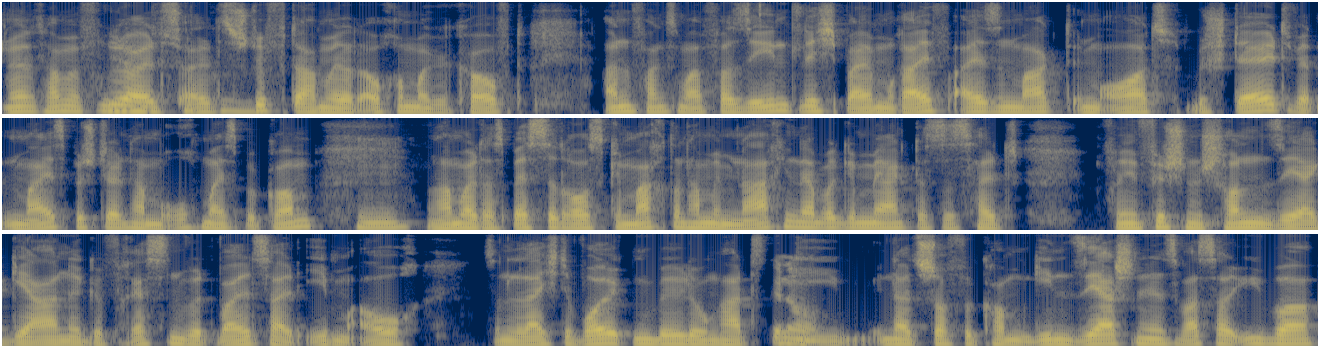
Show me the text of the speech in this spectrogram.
Ja, das haben wir früher Ja, als, als. Stifter haben wir das auch immer gekauft. Anfangs mal versehentlich beim Reifeisenmarkt im Ort bestellt. Wir hatten Mais bestellt, haben Bruchmais bekommen Mhm. und haben halt das Beste draus gemacht und haben im Nachhinein aber gemerkt, dass es halt von den Fischen schon sehr gerne gefressen wird, weil es halt eben auch so eine leichte Wolkenbildung hat. Genau. Die Inhaltsstoffe kommen, gehen sehr schnell ins Wasser über.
